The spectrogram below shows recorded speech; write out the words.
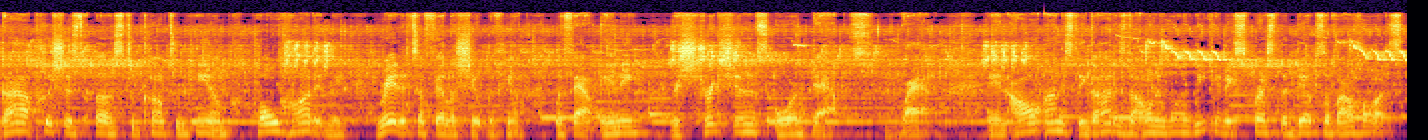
God pushes us to come to Him wholeheartedly, ready to fellowship with Him without any restrictions or doubts. Wow. In all honesty, God is the only one we can express the depths of our hearts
